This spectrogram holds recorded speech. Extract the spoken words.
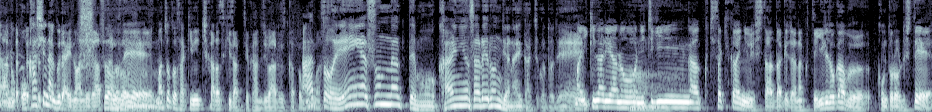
あのおかしなぐらいの上げがあったので、まあ、ちょっと先に力尽きたっていう感じはあるかと思います。あと、円安になっても介入されるんじゃないかということで、まあ、いきなりあの、日銀が口先介入しただけじゃなくて、イールドカーブコントロールして、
